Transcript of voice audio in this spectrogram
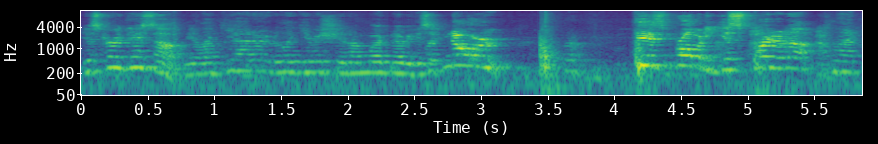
you screwed this up. And you're like, yeah, I don't really give a shit. I'm working over here. He's like, no, this property, you screwed it up. I'm like,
